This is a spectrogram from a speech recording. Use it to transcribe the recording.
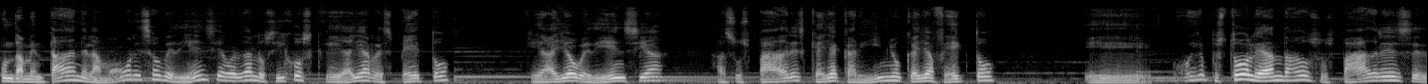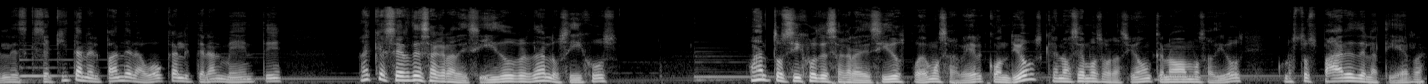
fundamentada en el amor, esa obediencia, ¿verdad? Los hijos que haya respeto, que haya obediencia a sus padres, que haya cariño, que haya afecto. Eh, oye, pues todo le han dado sus padres, les, se quitan el pan de la boca literalmente hay que ser desagradecidos, ¿verdad? Los hijos. ¿Cuántos hijos desagradecidos podemos haber con Dios? Que no hacemos oración, que no vamos a Dios, con nuestros padres de la tierra.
